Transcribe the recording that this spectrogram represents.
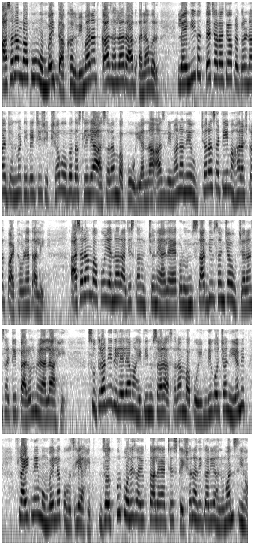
आसाराम बापू मुंबईत दाखल. विमानात का झाला राग अनावर? लैंगिक अत्याचाराच्या प्रकरणात जन्मठेपेची शिक्षा भोगत असलेल्या आसाराम बापू यांना आज विमानाने उपचारासाठी महाराष्ट्रात पाठवण्यात आले. आसाराम बापू यांना राजस्थान उच्च न्यायालयाकडून सात दिवसांच्या उपचारांसाठी पॅरोल मिळाला आहे. सूत्रांनी दिलेल्या माहितीनुसार आसाराम बापू इंडिगोच्या नियमित फ्लाईटने मुंबईला पोहोचले आहेत. जोधपूर पोलीस आयुक्तालयाचे स्टेशन अधिकारी हनुमान सिंह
